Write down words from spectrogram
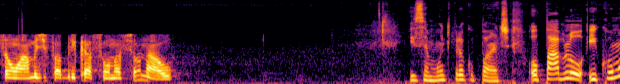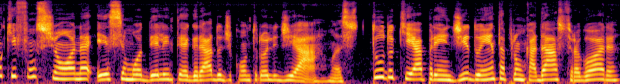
são armas de fabricação nacional. Isso é muito preocupante. Ô Pablo, e como que funciona esse modelo integrado de controle de armas? Tudo que é apreendido entra para um cadastro agora?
